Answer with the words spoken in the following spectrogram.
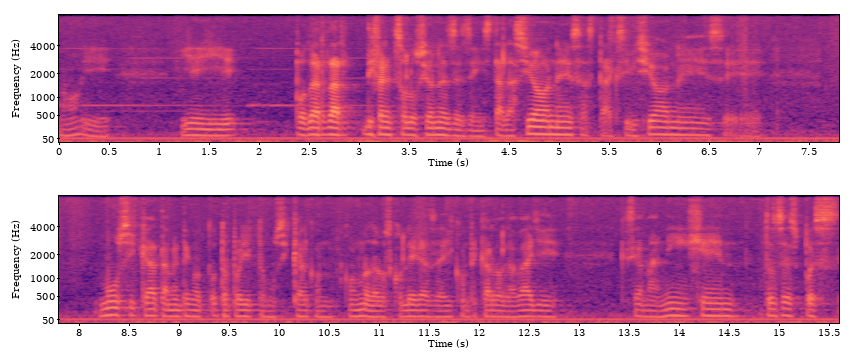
¿no? Y, poder dar diferentes soluciones desde instalaciones hasta exhibiciones, eh, música. También tengo otro proyecto musical con, con, uno de los colegas de ahí, con Ricardo Lavalle, que se llama Ningen. Entonces, pues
